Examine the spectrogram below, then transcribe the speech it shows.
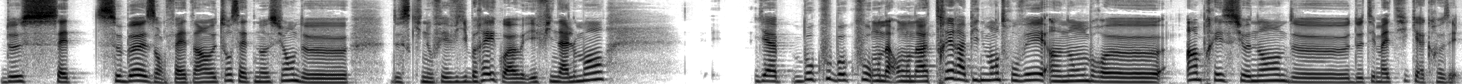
de cette ce buzz en fait, hein, autour de cette notion de, de ce qui nous fait vibrer quoi. Et finalement, il y a beaucoup, beaucoup. On a, très rapidement trouvé un nombre euh, impressionnant de, thématiques à creuser.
